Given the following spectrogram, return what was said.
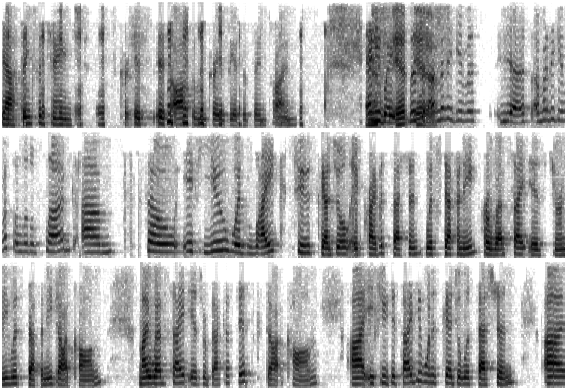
yeah, things have changed. It's it's awesome and crazy at the same time. Anyway, yes, listen, is. I'm going to give us yes, I'm going to give us a little plug. Um, so if you would like to schedule a private session with Stephanie, her website is journeywithstephanie.com. My website is rebeccafisk.com. Uh, if you decide you want to schedule a session, uh,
